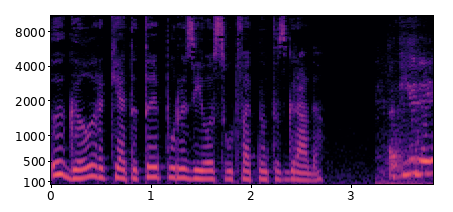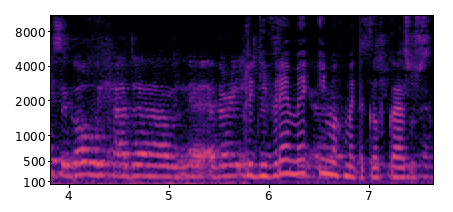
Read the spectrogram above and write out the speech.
ъгъл ракетата е поразила съответната сграда. Um, Преди време имахме такъв казус.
